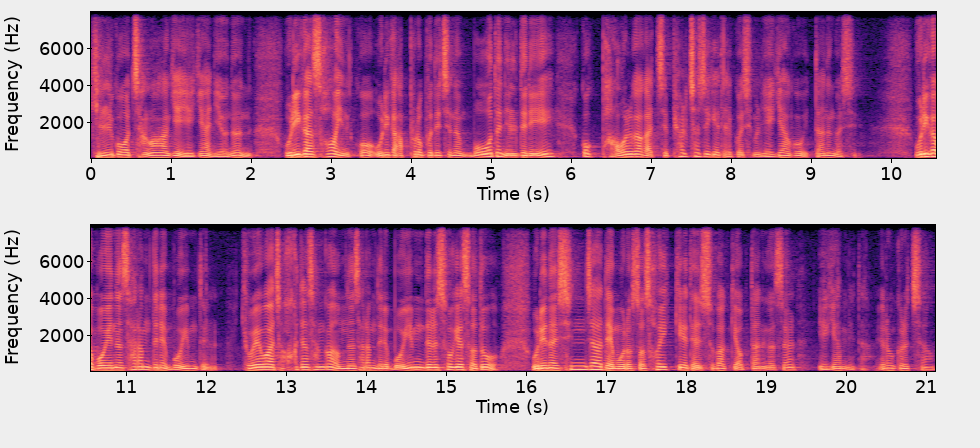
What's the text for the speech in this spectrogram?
길고 장황하게 얘기한 이유는 우리가 서 있고 우리가 앞으로 부딪히는 모든 일들이 꼭 바울과 같이 펼쳐지게 될 것임을 얘기하고 있다는 것이 우리가 모이는 사람들의 모임들 교회와 전혀 상관없는 사람들의 모임들 속에서도 우리는 신자됨으로써 서 있게 될 수밖에 없다는 것을 얘기합니다. 여러분 그렇죠?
